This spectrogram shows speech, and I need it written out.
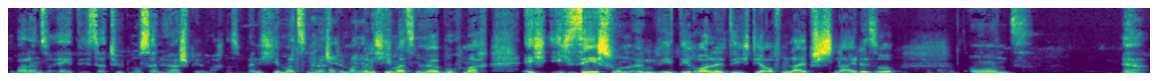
und war dann so, ey, dieser Typ muss ein Hörspiel machen. So, wenn ich jemals ein Hörspiel mache, wenn ich jemals ein Hörbuch mache, ich, ich sehe schon irgendwie die Rolle, die ich dir auf den Leib schneide so. Und ja,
